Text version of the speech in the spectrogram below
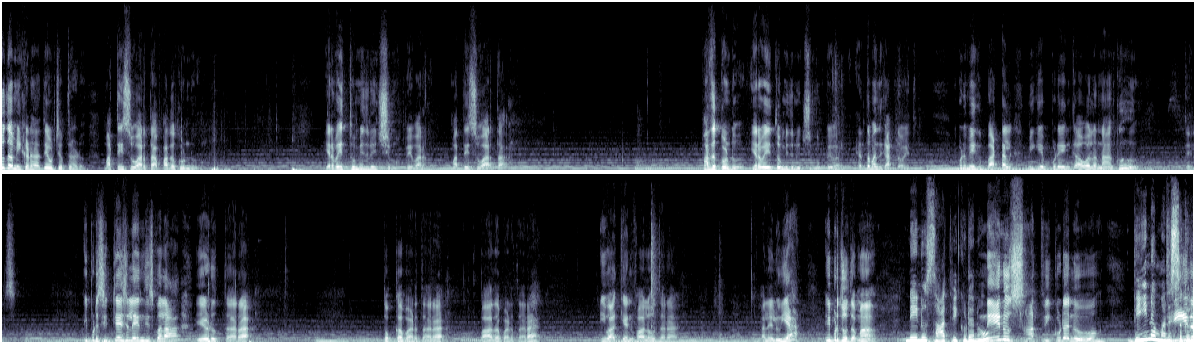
చూద్దాం ఇక్కడ దేవుడు చెప్తున్నాడు. మత్తీసు వార్త పదకొండు. ఇరవై తొమ్మిది నుంచి ముప్పై వరకు. మత్తీసు వార్త పదకొండు ఇరవై తొమ్మిది నుంచి ముప్పై వరకు. ఎంతమందికి అర్థమవుతుంది? ఇప్పుడు మీకు బట్టలు మీకు ఎప్పుడేం కావాలో నాకు తెలుసు. ఇప్పుడు సిచ్యుయేషన్లో ఏం తీసుకోవాలా? ఏడుతారా దుఃఖపడతారా? బాధపడతారా? ఈ వాక్యాన్ని ఫాలో అవుతారా? అలెలుయ్యా ఇప్పుడు చూద్దామా? నేను సాత్వికుడను. నేను సాత్వికుడను. దీన మనస్సు దీన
